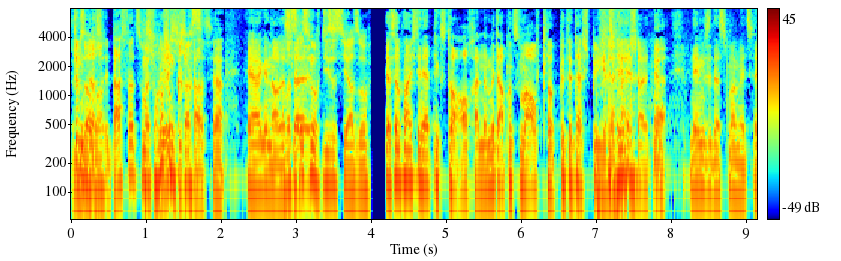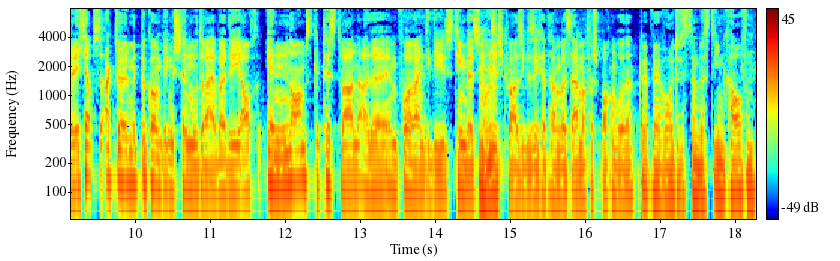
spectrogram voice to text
Stimmt, das, das war zum das Beispiel war richtig krass. krass. ja. ja, genau. Das, das ist noch dieses Jahr so. Deshalb habe ich den Epic Store auch an, damit ab und zu mal aufploppt, bitte das Spiel jetzt freischalten. ja. Nehmen Sie das mal mit. Ich habe es aktuell mitbekommen wegen Shenmue 3, weil die auch enormst gepisst waren, alle im Vorrein, die die Steam-Version mhm. sich quasi gesichert haben, weil es einmal versprochen wurde. Wer, wer wollte das denn bei Steam kaufen?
